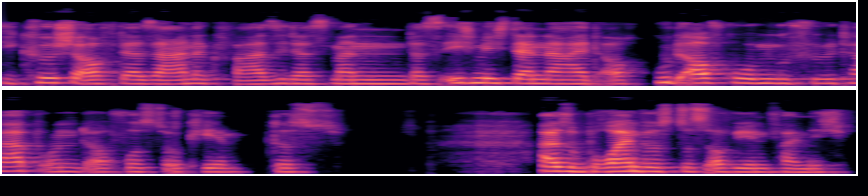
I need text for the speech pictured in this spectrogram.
die Kirsche auf der Sahne quasi, dass man, dass ich mich dann halt auch gut aufgehoben gefühlt habe und auch wusste, okay, das, also bereuen wirst du es auf jeden Fall nicht.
